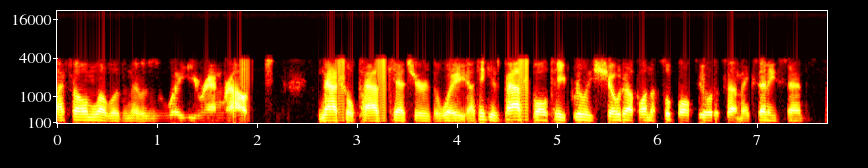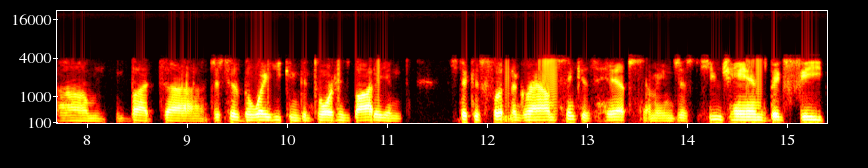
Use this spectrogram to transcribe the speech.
I fell in love with, and it was the way he ran routes natural pass catcher. The way I think his basketball tape really showed up on the football field, if that makes any sense. Um, but uh, just his, the way he can contort his body and stick his foot in the ground, sink his hips. I mean, just huge hands, big feet,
